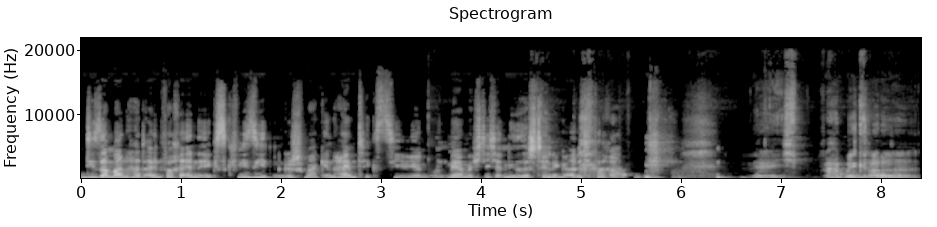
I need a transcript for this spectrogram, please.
dieser Mann hat einfach einen exquisiten Geschmack in Heimtextilien und mehr möchte ich an dieser Stelle gar nicht verraten. Äh, Ich habe mir gerade,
